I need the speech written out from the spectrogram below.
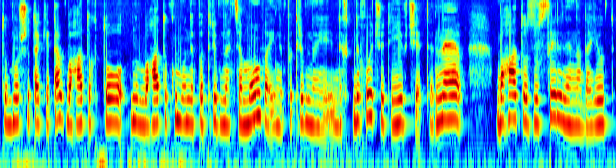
тому що так і так багато хто, ну багато кому не потрібна ця мова і не потрібно не, не хочуть її вчити. Не багато зусиль не надають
